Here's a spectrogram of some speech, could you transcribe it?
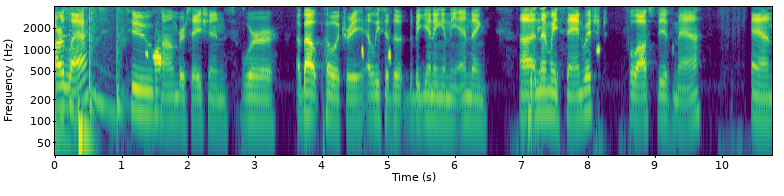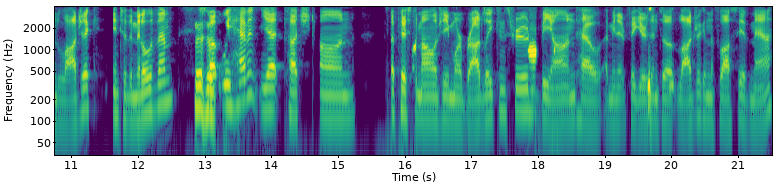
Our last two conversations were about poetry, at least at the, the beginning and the ending. Uh, and then we sandwiched philosophy of math and logic into the middle of them. but we haven't yet touched on epistemology more broadly construed beyond how, I mean, it figures into logic and the philosophy of math.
